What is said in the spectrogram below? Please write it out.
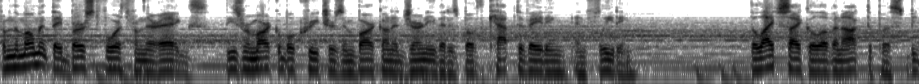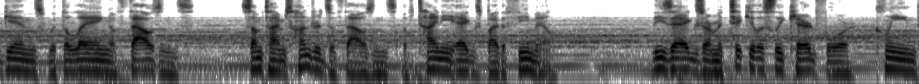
From the moment they burst forth from their eggs, these remarkable creatures embark on a journey that is both captivating and fleeting. The life cycle of an octopus begins with the laying of thousands, sometimes hundreds of thousands, of tiny eggs by the female. These eggs are meticulously cared for, cleaned,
